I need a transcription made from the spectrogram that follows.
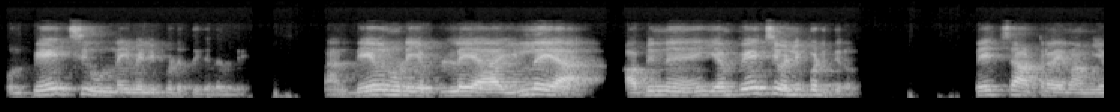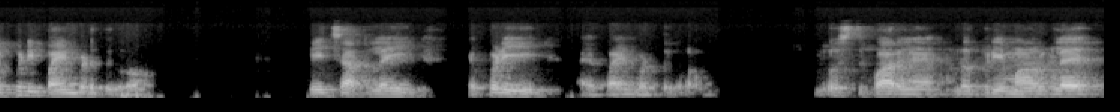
உன் பேச்சு உன்னை வெளிப்படுத்துகிறது. நான் தேவனுடைய பிள்ளையா இல்லையா? அப்படின்னு என் பேச்சு வெளிப்படுத்திடும் பேச்சாற்றலை நாம் எப்படி பயன்படுத்துகிறோம்? பேச்சாற்றலை எப்படி பயன்படுத்துகிறோம்? யோசித்து பாருங்க அந்த பிரியமானவர்களே.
